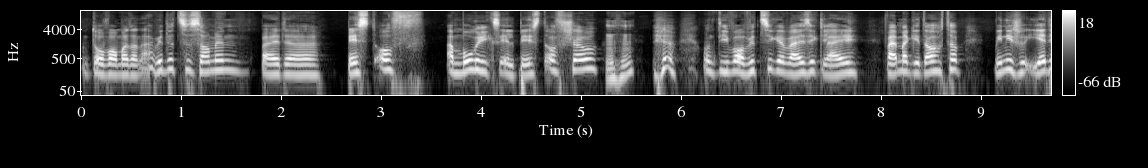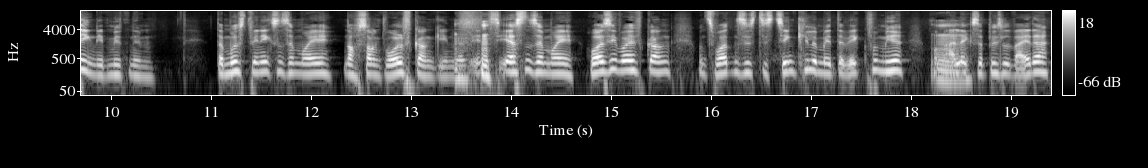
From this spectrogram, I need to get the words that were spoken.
und da waren wir dann auch wieder zusammen bei der Best of, Amori XL Best of Show. Mhm. Und die war witzigerweise gleich, weil man gedacht habe, wenn ich schon Erding nicht mitnehme, da musst du wenigstens einmal nach St. Wolfgang gehen. Weil jetzt erstens einmal Horsi Wolfgang und zweitens ist das 10 Kilometer weg von mir, von Mhm. Alex ein bisschen weiter.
